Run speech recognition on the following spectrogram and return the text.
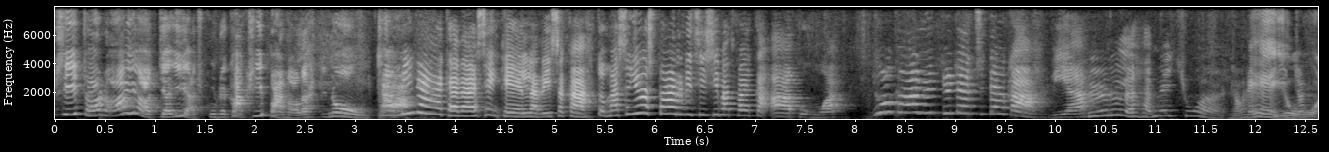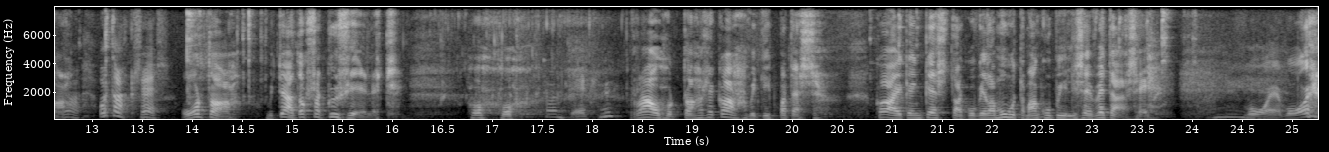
Siitä on ajat ja iät, kun ne kaksi ipana lähti noutaa. No minä käväisin kellarissa kahtomassa, jos tarvitsisivat vaikka apua. Juokaa nyt tytöt sitä kahvia. Kyllähän me juodaan. No ne Kiitos juo. vaan. Otaks sä? Ota, mitä tuossa kyselet? Hoho, Anteeksi nyt. rauhoittaahan se kahvitippa tässä. Kaiken kestää, kun vielä muutaman kupillisen vetäsee. Voi voi,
